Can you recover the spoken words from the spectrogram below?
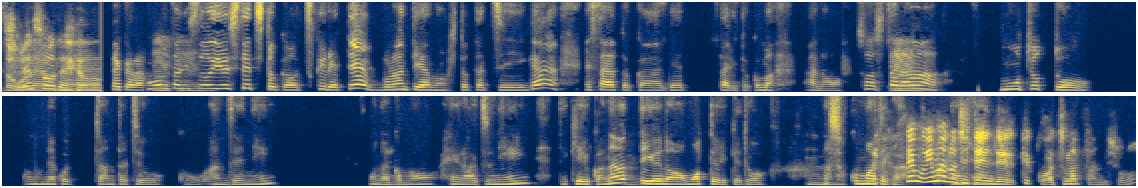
そりゃそうだよ。だから本当にそういう施設とかを作れて、ボランティアの人たちが餌とかあげたりとか、まあ、あの、そうしたら、もうちょっと、この猫ちゃんたちをこう安全に、お腹も減らずにできるかなっていうのは思ってるけど、うんまあそこまでが。でも今の時点で結構集まったんでしょ？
